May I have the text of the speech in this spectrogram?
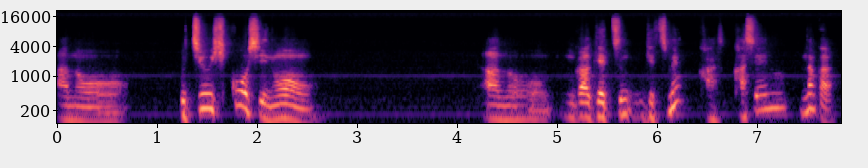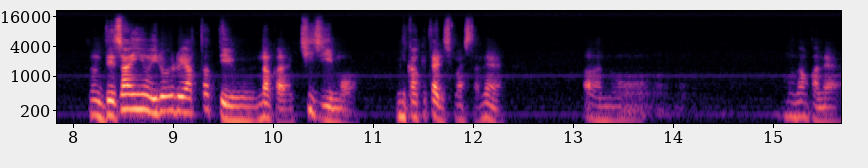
あの、宇宙飛行士の、あの、が月、月面？火星の、なんか、デザインをいろいろやったっていう、なんか記事も見かけたりしましたね。あの、もうなんかね、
